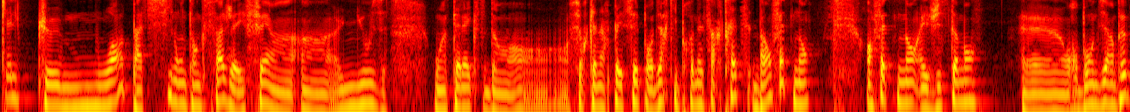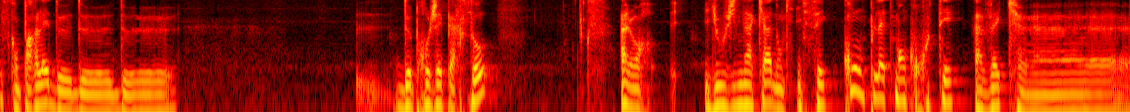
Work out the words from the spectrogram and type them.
quelques mois, pas si longtemps que ça, j'avais fait un, une news ou un telex dans, sur Canard PC pour dire qu'il prenait sa retraite. Bah en fait non. En fait non. Et justement, euh, on rebondit un peu parce qu'on parlait de, de, de, perso. Alors, Yuji Naka, donc il s'est complètement croûté avec... Euh,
